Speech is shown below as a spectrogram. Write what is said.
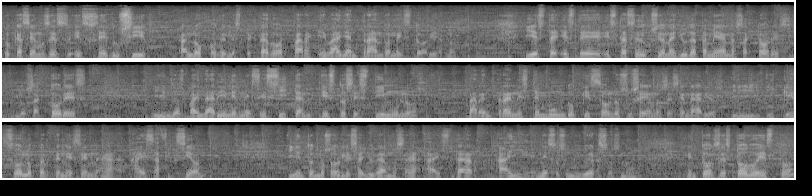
Lo que hacemos es, seducir al ojo del espectador para que vaya entrando a la historia. Y este, este, esta seducción ayuda también a los actores. Los actores y los bailarines necesitan estos estímulos para entrar en este mundo que solo sucede en los escenarios y, que solo pertenecen a esa ficción y entonces nosotros les ayudamos a, estar ahí en esos universos, ¿no? Entonces todo esto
